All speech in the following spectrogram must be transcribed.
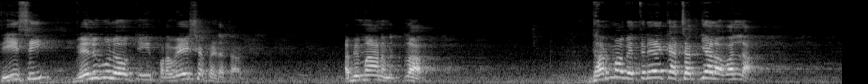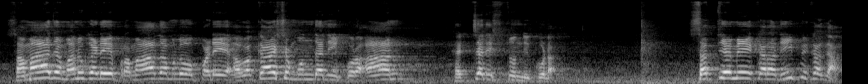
తీసి వెలుగులోకి ప్రవేశపెడతాడు. అభిమానం ఇట్లా. ధర్మ వ్యతిరేక చర్యల వల్ల సమాజ మనుగడే ప్రమాదంలో పడే అవకాశం ఉందని ఖురాన్ హెచ్చరిస్తుంది కూడా. సత్యమే కరదీపికగా.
